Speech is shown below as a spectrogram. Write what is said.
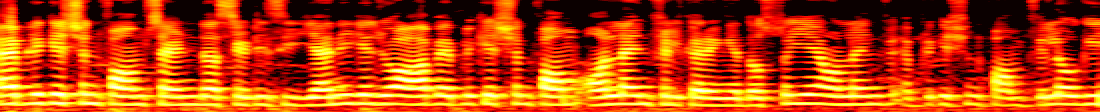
application form send the CTC यानी कि जो आप एप्लीकेशन फॉर्म ऑनलाइन फिल करेंगे, दोस्तों, ये ऑनलाइन एप्लीकेशन फॉर्म फिल होगी।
